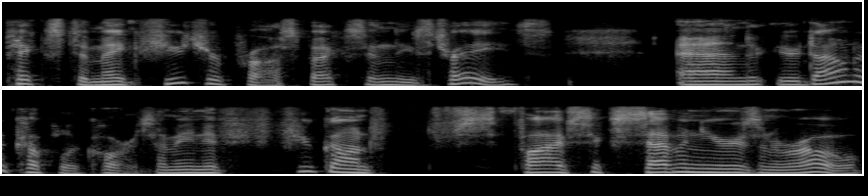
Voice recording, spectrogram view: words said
picks to make future prospects in these trades, and you're down a couple of courts. I mean, if, if you've gone five, six, seven years in a row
